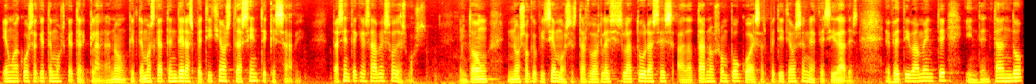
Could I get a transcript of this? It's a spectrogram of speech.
é unha cousa que temos que ter clara, non? Que temos que atender as peticións da xente que sabe. Da xente que sabe sodes vos. Entón, nós o que fixemos estas dúas legislaturas é adaptarnos un pouco a esas peticións e necesidades. Efectivamente, intentando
